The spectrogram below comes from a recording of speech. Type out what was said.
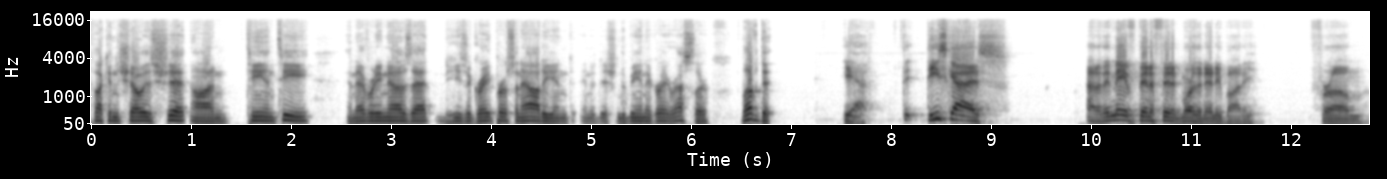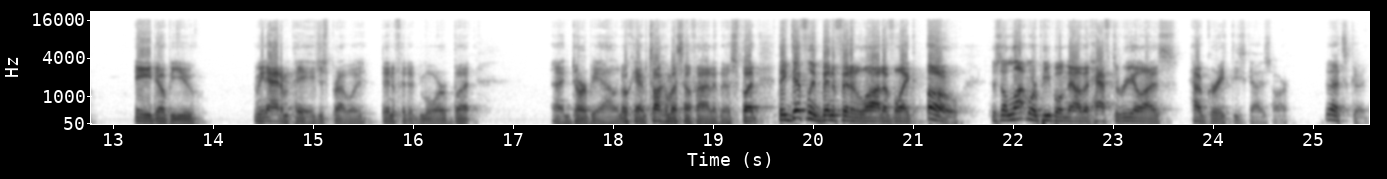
fucking show his shit on TNT, and everybody knows that he's a great personality. And in addition to being a great wrestler, loved it. Yeah, Th- these guys, I don't know, they may have benefited more than anybody from AEW. I mean, Adam Page has probably benefited more, but and Darby Allin. Okay, I'm talking myself out of this, but they definitely benefited a lot of like, oh, there's a lot more people now that have to realize how great these guys are. That's good.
